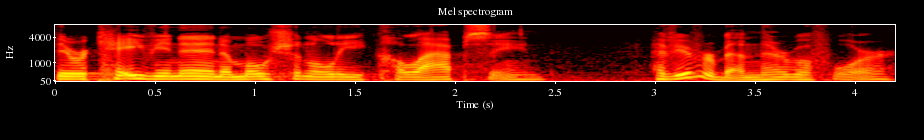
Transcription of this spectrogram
They were caving in, emotionally collapsing. Have you ever been there before?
